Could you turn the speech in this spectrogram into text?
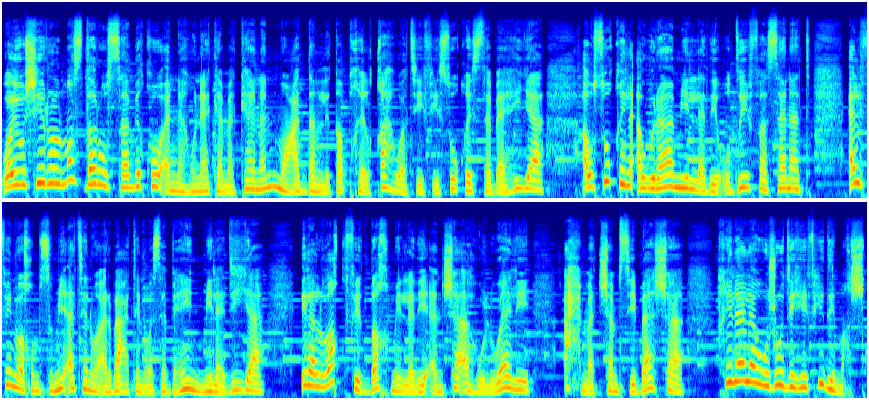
ويشير المصدر السابق أن هناك مكانا معدا لطبخ القهوة في سوق السباهية أو سوق الأورام الذي أضيف سنة 1574 ميلادية إلى الوقف الضخم الذي أنشأه الوالي أحمد شمس باشا خلال وجوده في دمشق.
